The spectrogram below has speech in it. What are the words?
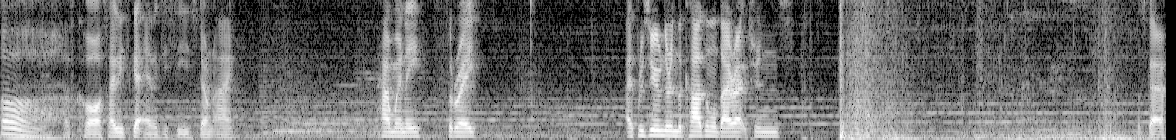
Oh, of course. I need to get energy seeds, don't I? How many? Three. I presume they're in the cardinal directions. Let's go.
